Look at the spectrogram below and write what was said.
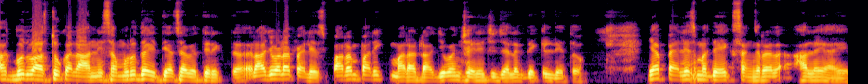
अद्भुत वास्तुकला आणि समृद्ध इतिहासाव्यतिरिक्त राजवाडा पॅलेस पारंपरिक मराठा जीवनशैलीची झलक देखील देतो. या पॅलेसमध्ये एक संग्रहालय आहे.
